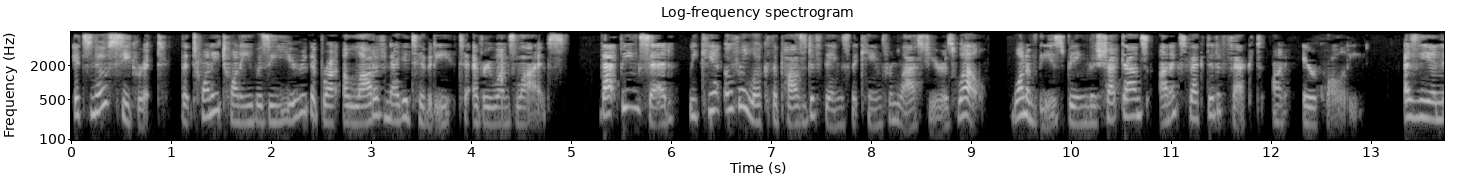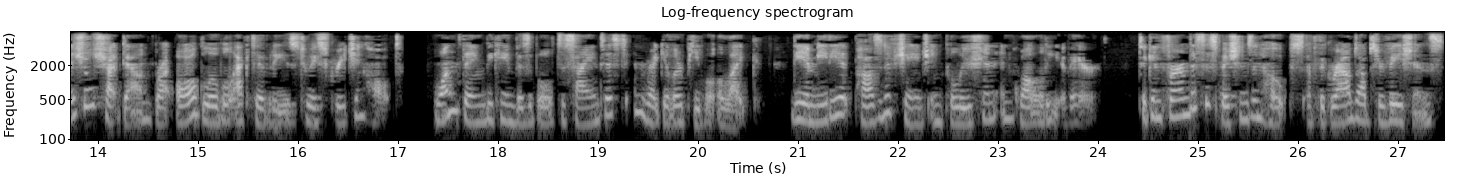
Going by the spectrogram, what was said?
It's no secret that 2020 was a year that brought a lot of negativity to everyone's lives. That being said, we can't overlook the positive things that came from last year as well, one of these being the shutdown's unexpected effect on air quality. As the initial shutdown brought all global activities to a screeching halt, one thing became visible to scientists and regular people alike the immediate positive change in pollution and quality of air. To confirm the suspicions and hopes of the ground observations,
